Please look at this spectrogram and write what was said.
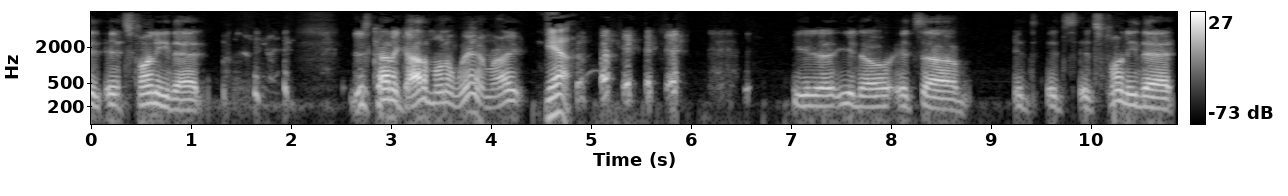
It, it's funny that just kind of got him on a whim, right? Yeah. you know, you know, it's um, it's it's it's funny that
